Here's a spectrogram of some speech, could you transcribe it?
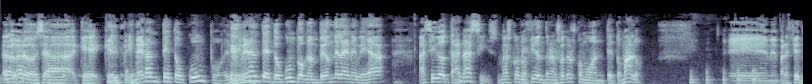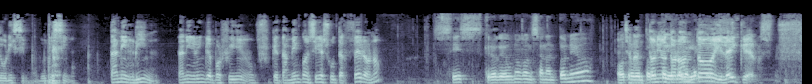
Claro, claro, o sea, que, que el primer Antetokounmpo, el primer Antetokounmpo campeón de la NBA ha sido Tanasis, más conocido entre nosotros como Antetomalo. Eh, me parece durísimo, durísimo. Danny Green, Danny Green que por fin, que también consigue su tercero, ¿no? Sí, creo que uno con San Antonio, otro San Antonio, con Toronto, Toronto y Lakers.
